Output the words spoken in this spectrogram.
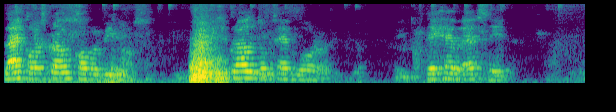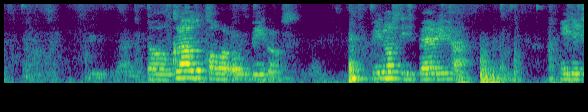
Like Earth's cloud cover Venus. The clouds don't have water. They have acid. The cloud cover of Venus. Venus is very hot. It is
